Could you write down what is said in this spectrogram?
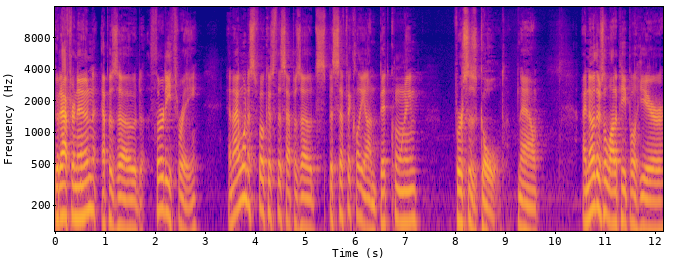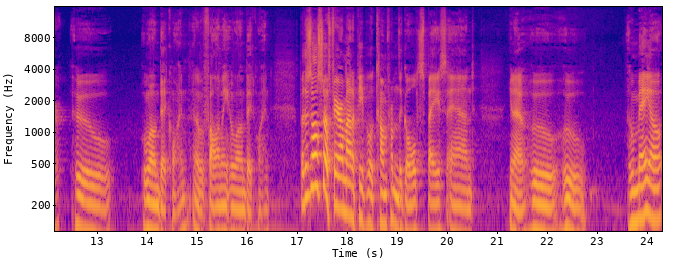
Good afternoon, episode 33. And I want to focus this episode specifically on Bitcoin versus gold. Now, I know there's a lot of people here who who own Bitcoin, who follow me who own Bitcoin. But there's also a fair amount of people who come from the gold space and you know who who who may own,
